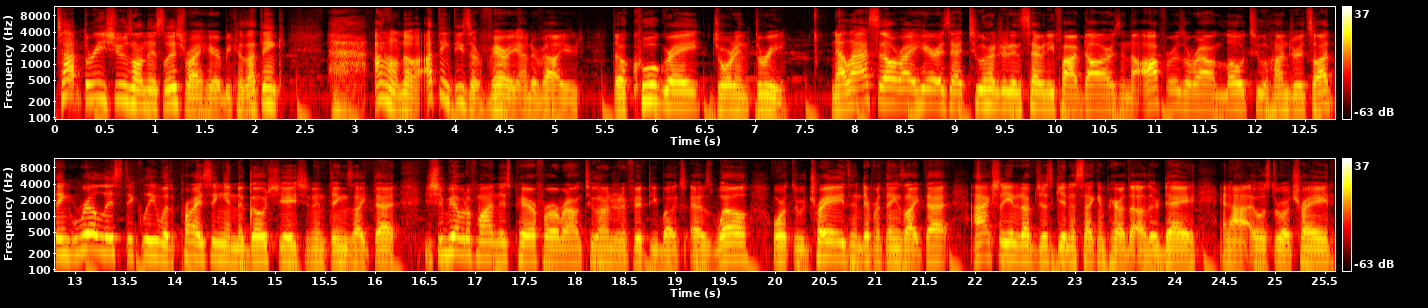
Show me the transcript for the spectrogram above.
top three shoes on this list right here because I think I don't know I think these are very undervalued the Cool Gray Jordan 3. Now last sale right here is at $275 and the offer is around low 200. So I think realistically with pricing and negotiation and things like that, you should be able to find this pair for around 250 bucks as well or through trades and different things like that. I actually ended up just getting a second pair the other day and I, it was through a trade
